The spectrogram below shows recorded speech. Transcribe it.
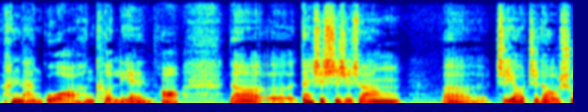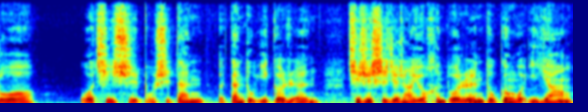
很难过啊，很可怜啊。那呃，但是事实上，呃，只要知道说。我其实不是单单独一个人，其实世界上有很多人都跟我一样。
